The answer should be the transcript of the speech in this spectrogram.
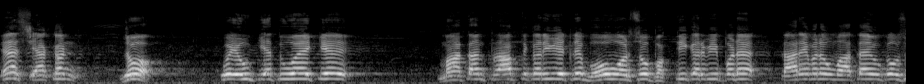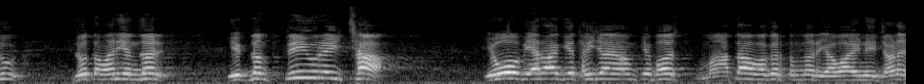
એ સેકન્ડ જો, કોઈ એવું કહેતું હોય કે માતાને પ્રાપ્ત કરવી એટલે બહુ વર્ષો ભક્તિ કરવી પડે, તારે મને હું માતા એવું કહું છું, જો તમારી અંદર એકદમ તીવ્ર ઈચ્છા, એવો વૈરાગ્ય થઈ જાય આમ કે બસ, માતા વગર તમને રહેવાય નહીં. જાણે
